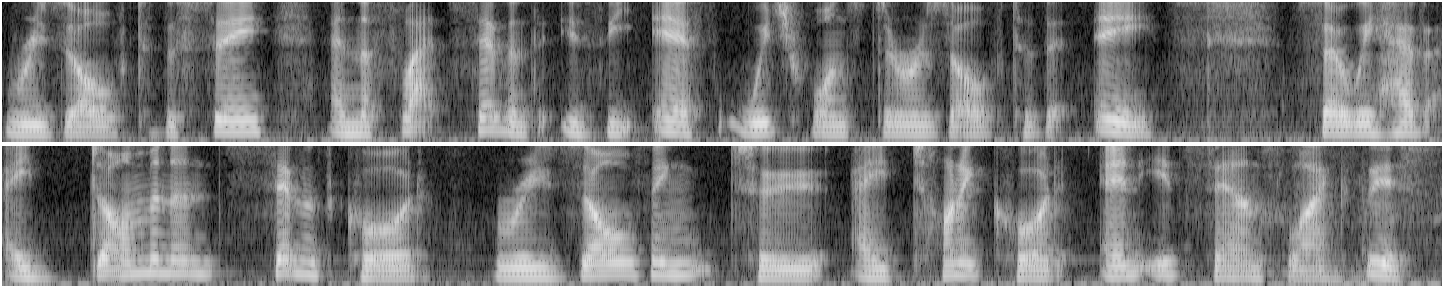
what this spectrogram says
resolve to the C, and the flat seventh is the F, which wants to resolve to the E. So we have a dominant seventh chord resolving to a tonic chord and it sounds like this.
